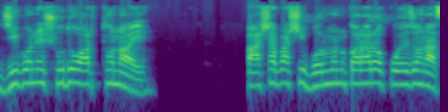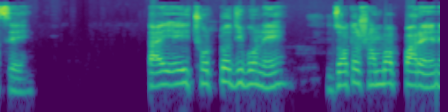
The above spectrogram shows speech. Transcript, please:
জীবনে শুধু অর্থ নয়, পাশাপাশি ভ্রমণ করারও প্রয়োজন আছে। তাই এই ছোট্ট জীবনে যত সম্ভব পারেন,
